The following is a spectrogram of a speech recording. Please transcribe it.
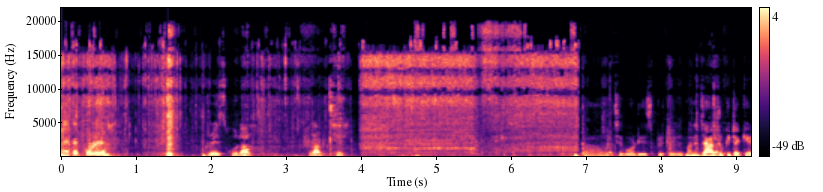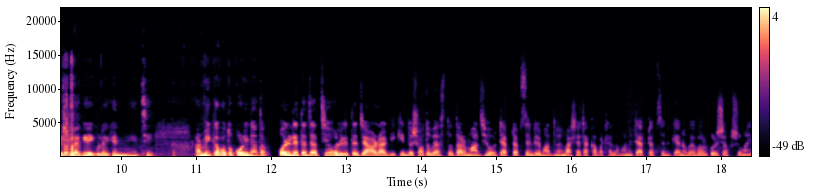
আমি এক এক করে ড্রেসগুলা রাখছি। বা হচ্ছে বডি স্প্রেটে মানে যা টুকিটাকি আর কি লাগে এগুলো এখানে নিয়েছি। আর মেকআপও তো করি না, তা হলিডেতে যাচ্ছি হলিডেতে যাওয়ার আগে কিন্তু শত ব্যস্ততার মাঝেও ট্যাপ ট্যাপ সেন্ডের মাধ্যমে বাসায় টাকা পাঠালাম। আমি ট্যাপ ট্যাপ সেন্ড কেন ব্যবহার করি সবসময়?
